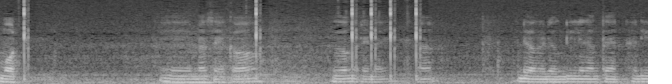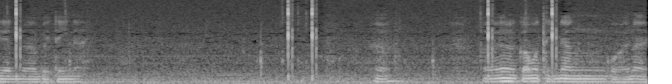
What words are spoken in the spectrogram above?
1 thì nó sẽ có hướng ở trên đấy. Đó. Đường là đường đi lên anten hay đi lên à, vệ tinh này đó. Đấy, có một tính năng của cái này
